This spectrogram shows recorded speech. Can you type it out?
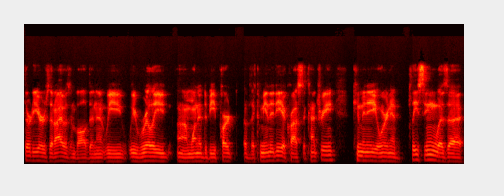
30 years that I was involved in it. We we really um, wanted to be part of the community across the country. Community-oriented policing was a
